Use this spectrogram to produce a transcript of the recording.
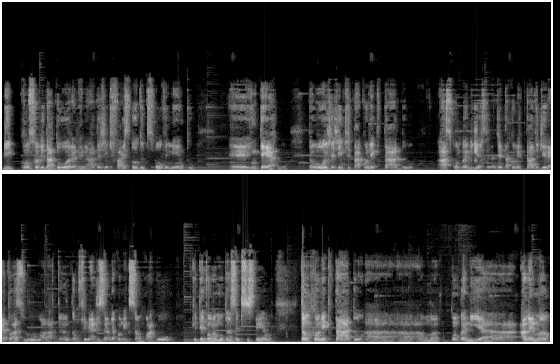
biconsolidadora nem nada, a gente faz todo o desenvolvimento é, interno. Então hoje a gente está conectado às companhias, né? a gente está conectado direto à Azul, à Latam, estamos finalizando a conexão com a Gol, que teve uma mudança de sistema. Estamos conectados a, a, a, uma companhia alemã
